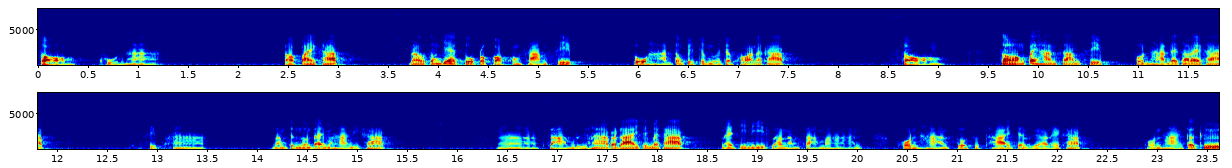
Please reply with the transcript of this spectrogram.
2 คูณ 5 ต่อไปครับ เราต้องแยกตัวประกอบของ 30 ตัวหารต้องเป็นจำนวนเฉพาะนะครับ 2 2 ไปหาร 30 ผลหารได้เท่าไหร่ครับ 15 นำจำนวนใดมาหารอีกครับอ่า3หรือ 5 ก็ได้ใช่ไหมครับ ในที่นี้เรานำ3มาหาร ผลหารตัวสุดท้ายจะเหลืออะไรครับ ผลหารก็คือ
